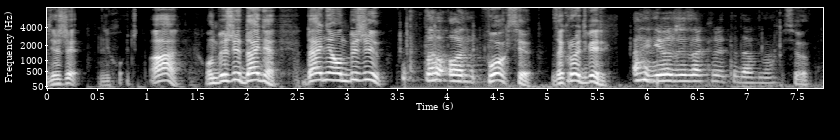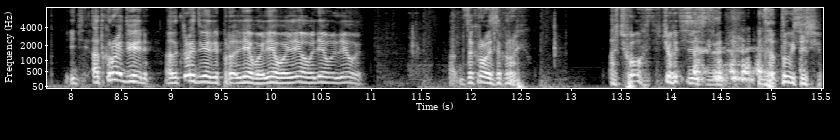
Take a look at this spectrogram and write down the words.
Держи. Не хочет. А, он бежит, Даня! Даня, он бежит! Кто он? Фокси, закрой дверь. Они уже закрыты давно. Все. Иди, открой дверь. Открой дверь. Лево, лево, лево, лево, лево. А, Закрой, закрой. А чё, чё здесь за, за тусич?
